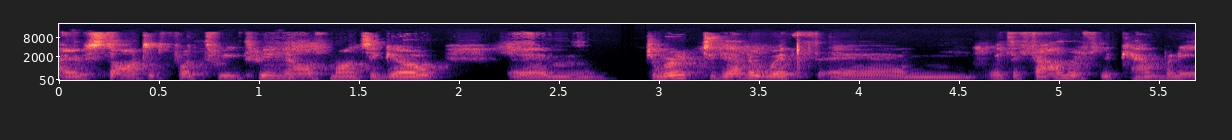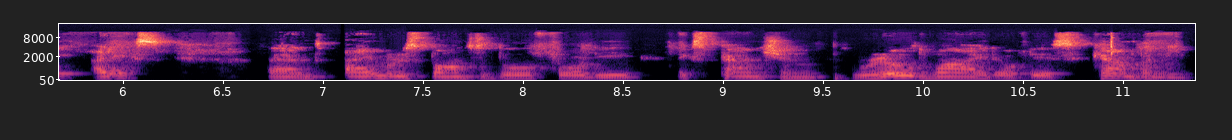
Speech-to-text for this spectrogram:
I started for three, three and a half months ago um, to work together with, um, with the founder of the company, Alex, and I'm responsible for the expansion worldwide of this company.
